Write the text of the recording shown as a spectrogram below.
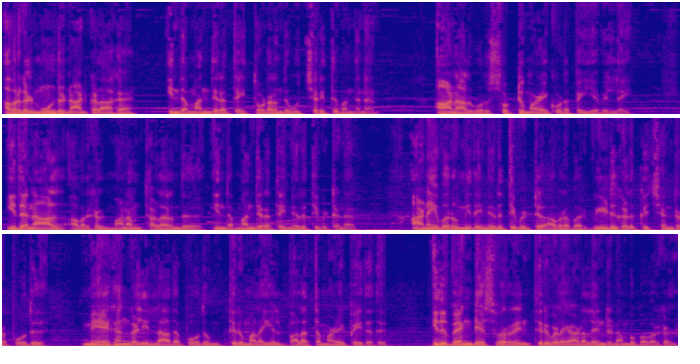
அவர்கள் மூன்று நாட்களாக இந்த மந்திரத்தை தொடர்ந்து உச்சரித்து வந்தனர். ஆனால் ஒரு சொட்டு மழை கூட பெய்யவில்லை. இதனால் அவர்கள் மனம் தளர்ந்து இந்த மந்திரத்தை நிறுத்திவிட்டனர். அனைவரும் இதை நிறுத்திவிட்டு அவரவர் வீடுகளுக்கு சென்ற போது மேகங்கள் இல்லாத போதும் திருமலையில் பலத்த மழை பெய்தது. இது வெங்கடேஸ்வரரின் திருவிளையாடல் என்று நம்புபவர்கள்.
